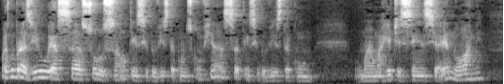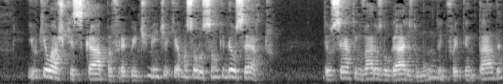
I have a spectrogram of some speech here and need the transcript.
Mas no Brasil, essa solução tem sido vista com desconfiança, tem sido vista com uma, uma reticência enorme. E o que eu acho que escapa frequentemente é que é uma solução que deu certo. Deu certo em vários lugares do mundo em que foi tentada.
